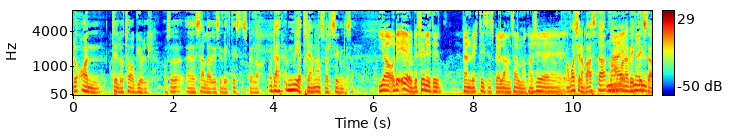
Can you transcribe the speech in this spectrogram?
lå an til å ta gull, og så uh, selger de sin viktigste spiller. Og det er med trenerens velsignelse. Ja, og det er jo definitivt den viktigste spilleren, selv om han kanskje Han var ikke den beste, men nei, han var den viktigste.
